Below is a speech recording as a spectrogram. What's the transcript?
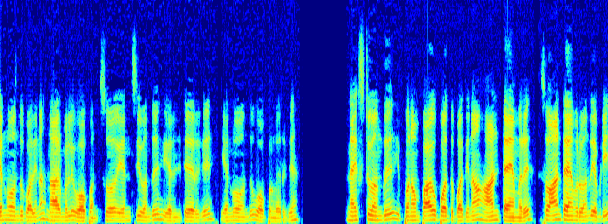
என்ஓ வந்து பார்த்தீங்கன்னா நார்மலி ஓப்பன் ஸோ என்சி வந்து எரிஞ்சிட்டே இருக்குது என்ஓ வந்து ஓப்பனில் இருக்குது நெக்ஸ்ட் வந்து இப்போ நம்ம பார்க்க பார்த்து பார்த்தீங்கன்னா on timer so on timer வந்து எப்படி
